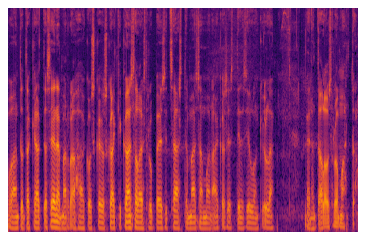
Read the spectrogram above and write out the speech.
vaan tota, käyttäisi enemmän rahaa, koska jos kaikki kansalaiset rupeaisivat sitten säästämään samanaikaisesti, niin silloin kyllä meidän talous romahtaa.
